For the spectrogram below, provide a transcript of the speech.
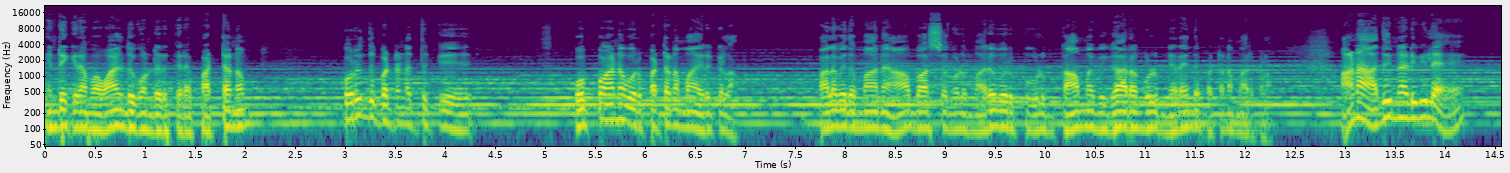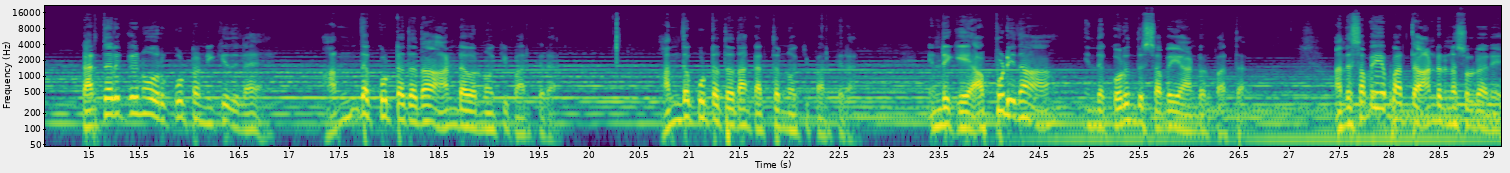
இன்றைக்கு நம்ம வாழ்ந்து கொண்டிருக்கிற பட்டணம் கொருந்து பட்டணத்துக்கு ஒப்பான ஒரு பட்டணமாக இருக்கலாம். பலவிதமான ஆபாசங்களும் அருவருப்புகளும் காம விகாரங்களும் நிறைந்த பட்டணமாக இருக்கலாம். ஆனால் அது நடுவில் கர்த்தருக்குன்னு ஒரு கூட்டம் நிற்குதுல அந்த கூட்டத்தை தான் ஆண்டவர் நோக்கி பார்க்கிறார். அந்த கூட்டத்தை தான் கர்த்தர் நோக்கி பார்க்கிறார். இன்றைக்கு அப்படிதான் இந்த கொருந்து சபையை ஆண்டவர் பார்த்தார். அந்த சபையை பார்த்து ஆண்டவர் என்ன சொல்கிறாரு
